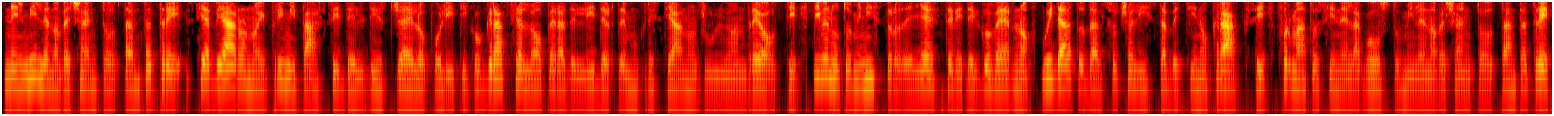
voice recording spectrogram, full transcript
Nel 1983 si avviarono i primi passi del disgelo politico grazie all'opera del leader democristiano Giulio Andreotti, divenuto ministro degli esteri del governo guidato dal socialista Bettino Craxi, formatosi nell'agosto 1983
